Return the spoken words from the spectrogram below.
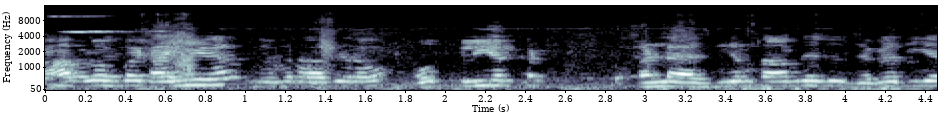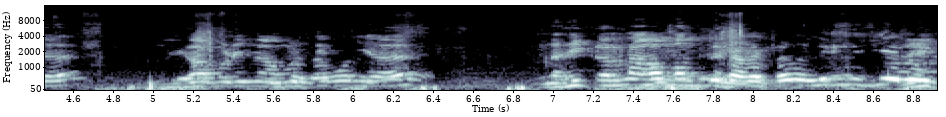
आप लोग बैठाइएगा मैं बता दे रहा हूँ। बहुत क्लियर कट ठंडा एसडीएम साहब ने जो जगह दिया है लिखा पड़ी में आमंत्रित किया है नहीं करना हो लोग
